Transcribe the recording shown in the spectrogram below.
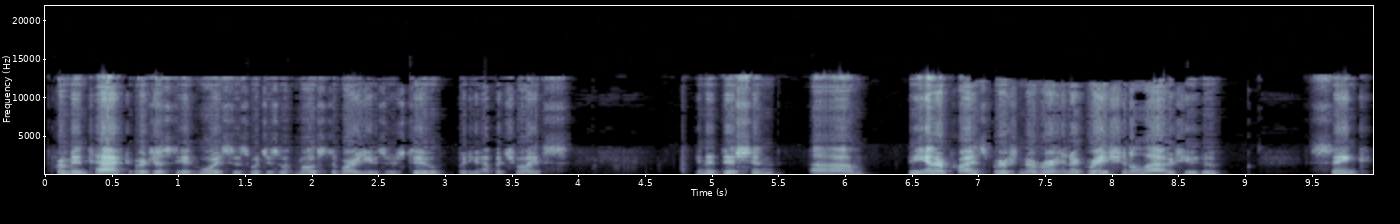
from Intacct or just invoices, which is what most of our users do, but you have a choice. In addition, um, the enterprise version of our integration allows you to sync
